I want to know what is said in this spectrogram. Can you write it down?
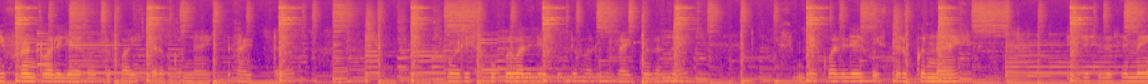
ये फ्रंट वाली लेयर को एक दफ़ा इस तरफ़ करना है राइट तरफ़। और इस ऊपर वाली लेयर को एक दफ़ा राइट में करना है। बैक वाली लेयर को इस तरफ़ करना है जैसे जैसे मैं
